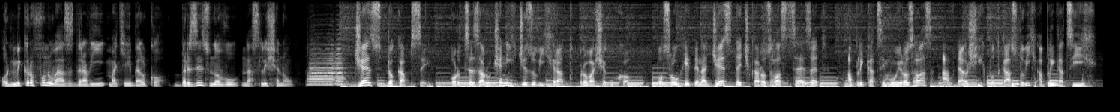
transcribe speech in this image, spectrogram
Od mikrofonu vás zdraví Matěj Belko. Brzy znovu naslyšenou. Jazz do kapsy. Porce zaručených jazzových rad pro vaše ucho. Poslouchejte na jazz.rozhlas.cz, aplikaci Můj rozhlas a v dalších podcastových aplikacích.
